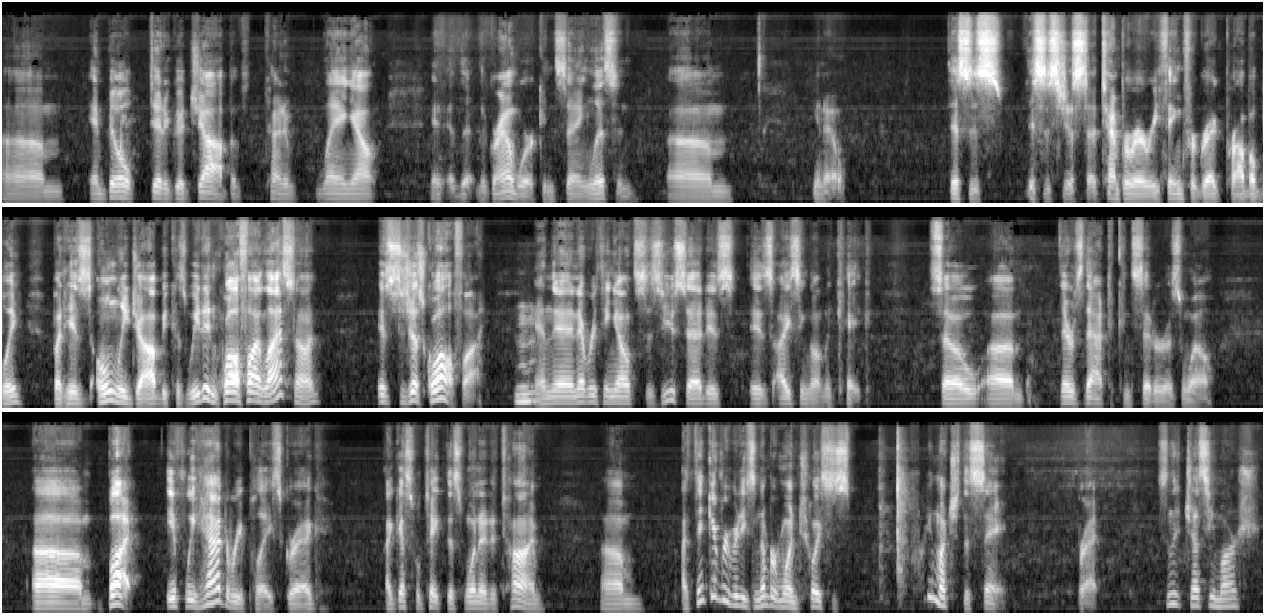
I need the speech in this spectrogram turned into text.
Um, and Bill did a good job of kind of laying out uh, the, the groundwork and saying, "Listen, um, you know, this is this is just a temporary thing for Greg, probably, but his only job, because we didn't qualify last time, is to just qualify." Mhm. and then everything else as you said is is icing on the cake so um, there's that to consider as well um, but if we had to replace greg i guess we'll take this one at a time um, i think everybody's number one choice is pretty much the same brett isn't it jesse Marsch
